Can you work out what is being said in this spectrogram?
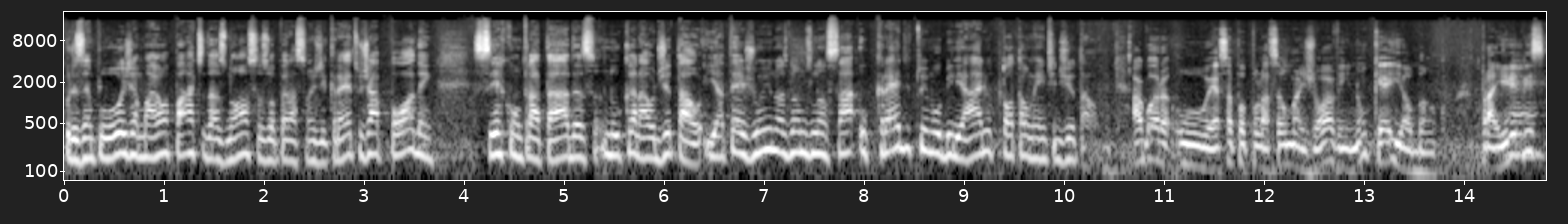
Por exemplo, hoje a maior parte das nossas operações de crédito já podem ser contratadas no canal digital. E até junho nós vamos lançar o crédito imobiliário totalmente digital. Agora, o, essa população mais jovem não quer ir ao banco. Para eles,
